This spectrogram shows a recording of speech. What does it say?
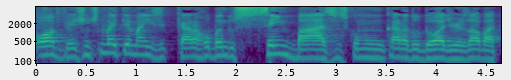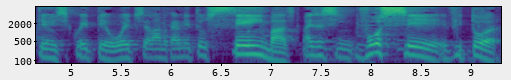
Óbvio, a gente não vai ter mais cara roubando 100 bases, como um cara do Dodgers lá bateu em 58, sei lá, o cara meteu 100 bases. Mas assim, você, Vitor,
